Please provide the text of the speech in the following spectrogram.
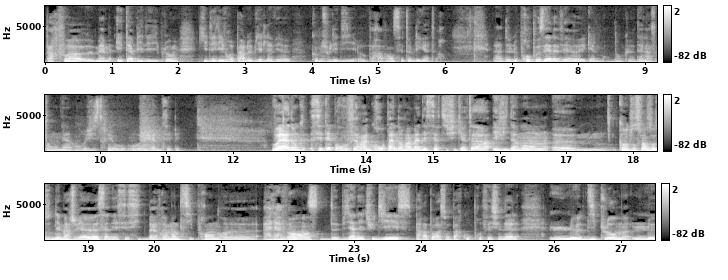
parfois eux-mêmes établi des diplômes qui délivrent par le biais de la VE comme je vous l'ai dit auparavant, c'est obligatoire euh, de le proposer à la VAE également. Donc euh, dès l'instant on est enregistré au, RNCP. Voilà, donc c'était pour vous faire un gros panorama des certificateurs. Évidemment, euh, quand on se lance dans une démarche VAE, ça nécessite bah, vraiment de s'y prendre à l'avance, de bien étudier par rapport à son parcours professionnel le diplôme, le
